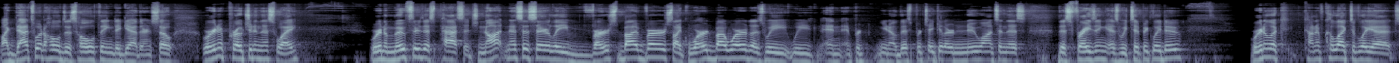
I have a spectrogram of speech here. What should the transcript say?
Like that's what holds this whole thing together. And so we're going to approach it in this way. We're going to move through this passage, not necessarily verse by verse, like word by word, as we we and, and you know this particular nuance in this this phrasing as we typically do. We're going to look kind of collectively at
